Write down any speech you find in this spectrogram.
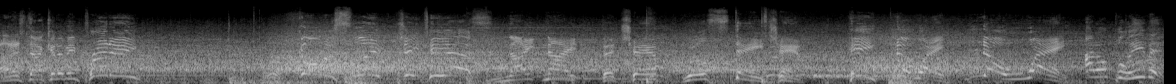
Oh, it's not going to be pretty. Go to sleep, GTS. Night, night. The champ will stay champ. He, no way, no way. I don't believe it.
